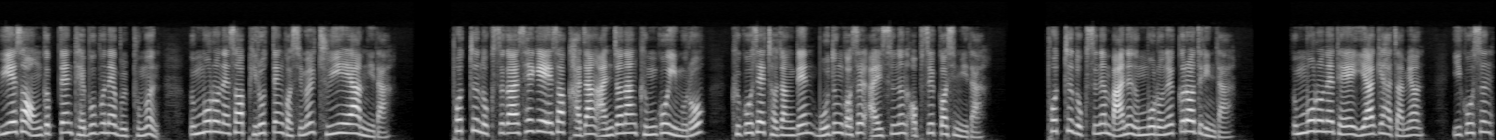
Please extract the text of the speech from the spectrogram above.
위에서 언급된 대부분의 물품은 음모론에서 비롯된 것임을 주의해야 합니다. 포트녹스가 세계에서 가장 안전한 금고이므로 그곳에 저장된 모든 것을 알 수는 없을 것입니다. 포트녹스는 많은 음모론을 끌어들인다. 음모론에 대해 이야기하자면 이곳은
